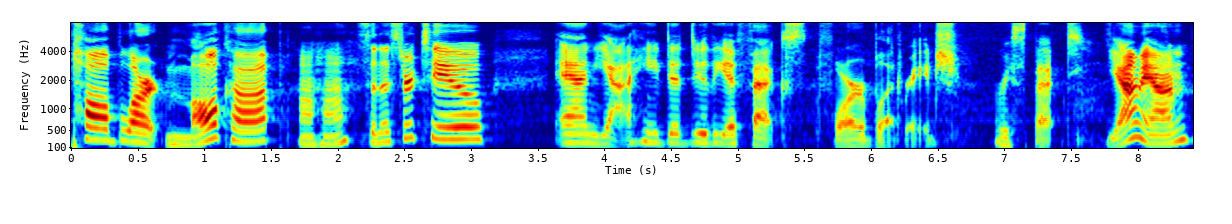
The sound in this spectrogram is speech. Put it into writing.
Paul Blart Mall Cop, Uh huh. Sinister 2, and yeah, he did do the effects for Blood Rage. Respect. Yeah, man.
